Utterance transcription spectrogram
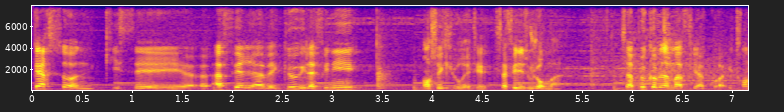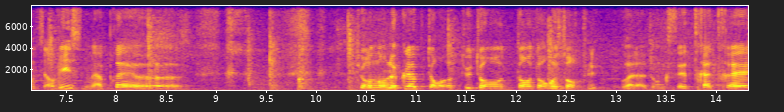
personne qui s'est euh, affairé avec eux, il a fini en sécurité. Ça finit toujours mal. C'est un peu comme la mafia, quoi. Ils te rendent service, mais après, euh, tu rentres dans le club, tu t'en ressors plus. Voilà, donc c'est très, très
